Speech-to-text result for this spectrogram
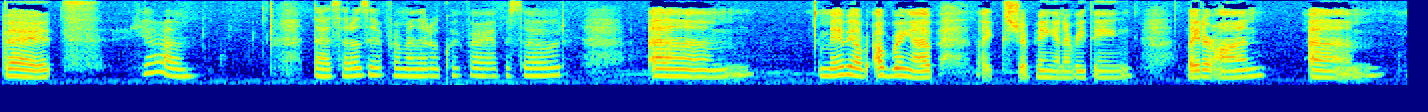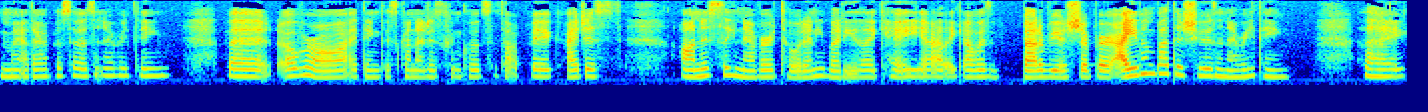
But yeah, that settles it for my little quickfire episode. Um, maybe I'll I'll bring up like stripping and everything later on. Um, my other episodes and everything. But overall, I think this kind of just concludes the topic. I just honestly never told anybody like, hey, yeah, like I was about to be a stripper. I even bought the shoes and everything. Like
